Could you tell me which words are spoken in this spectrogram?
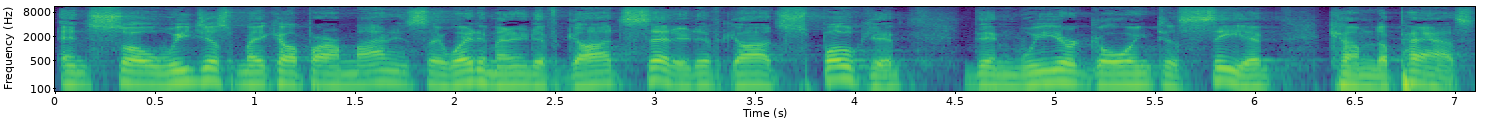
And so we just make up our mind and say, wait a minute, if God said it, if God spoke it, then we are going to see it come to pass.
